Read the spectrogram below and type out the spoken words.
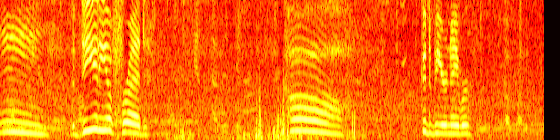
Mm, the deity of Fred. Oh, it's good to be your neighbor. Okay.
